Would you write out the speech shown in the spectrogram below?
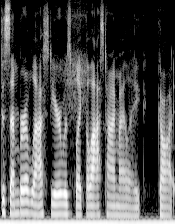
December of last year was like the last time I like got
